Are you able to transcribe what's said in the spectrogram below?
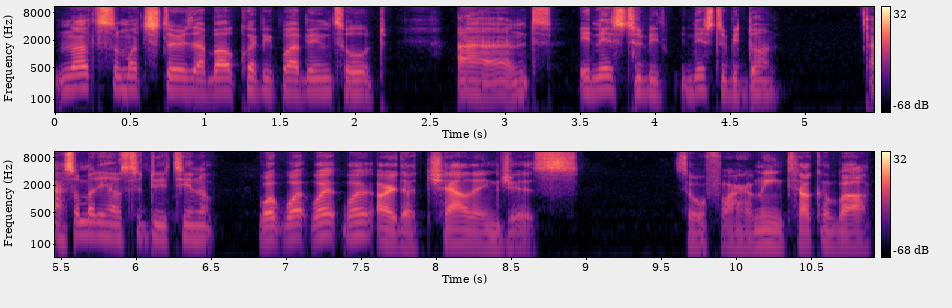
not so much stories about queer people are being told. And it needs to be it needs to be done. And somebody has to do it, you know. What what what what are the challenges so far? I mean, talk about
